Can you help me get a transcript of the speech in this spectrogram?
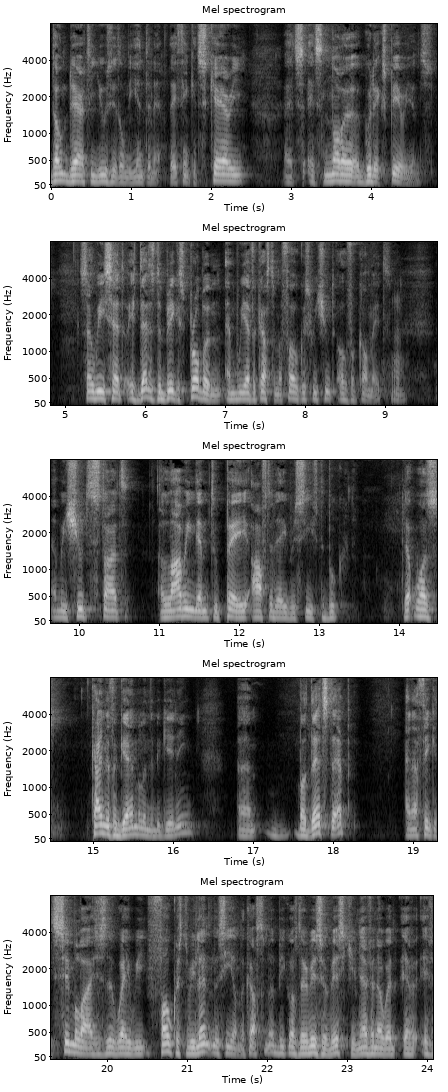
don't dare to use it on the internet. They think it's scary, it's it's not a good experience. So we said, if that is the biggest problem, and we have a customer focus, we should overcome it, yeah. And we should start allowing them to pay after they receive the book. That was kind of a gamble in the beginning um, but that step, and I think it symbolizes the way we focused relentlessly on the customer because there is a risk. You never know if, if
